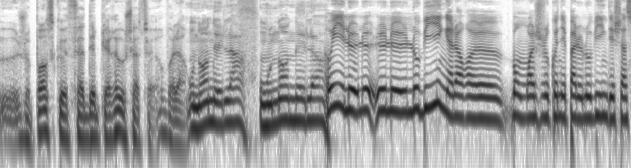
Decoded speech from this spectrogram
euh, je pense que ça déplairait aux chasseurs. Voilà, on en est là, on en est là. Oui, le, le- le- le lobbying. Alors, euh, bon, moi, je ne connais pas le lobbying des chasseurs,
